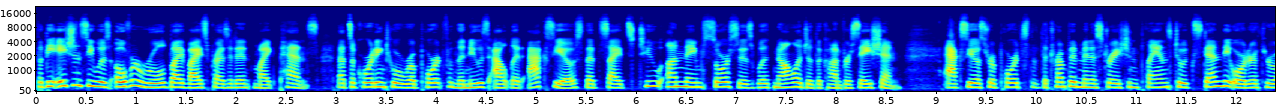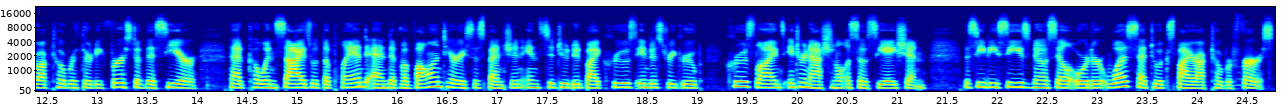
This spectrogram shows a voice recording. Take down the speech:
But the agency was overruled by Vice President Mike Pence. That's according to a report from the news outlet Axios that cites two unnamed sources with knowledge of the conversation. Axios reports that the Trump administration plans to extend the order through October 31st of this year. That coincides with the planned end of a voluntary suspension instituted by cruise industry group Cruise Lines International Association. The CDC's no sale order was set to expire October 1st.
